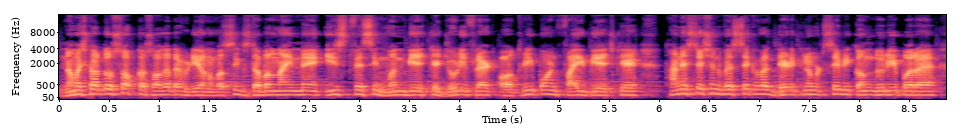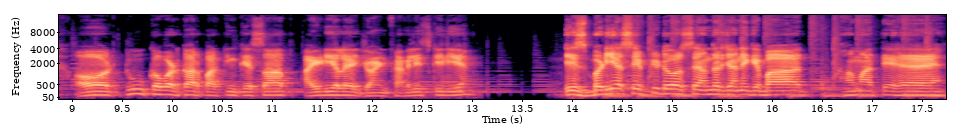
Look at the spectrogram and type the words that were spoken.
नमस्कार दोस्तों, आपका स्वागत है video number six double nine में। ईस्ट फेसिंग वन बीएच के जोड़ी फ्लैट और थ्री पॉइंट फाइव बीएच के थाने स्टेशन वेस्ट से केवल डेढ़ किलोमीटर से भी कम दूरी पर है और टू कवर्ड कार पार्किंग के साथ आइडियल है जॉइंट फैमिलीज़ के लिए। इस बढ़िया सेफ्टी डोर से अंदर जाने के बाद हम आते हैं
